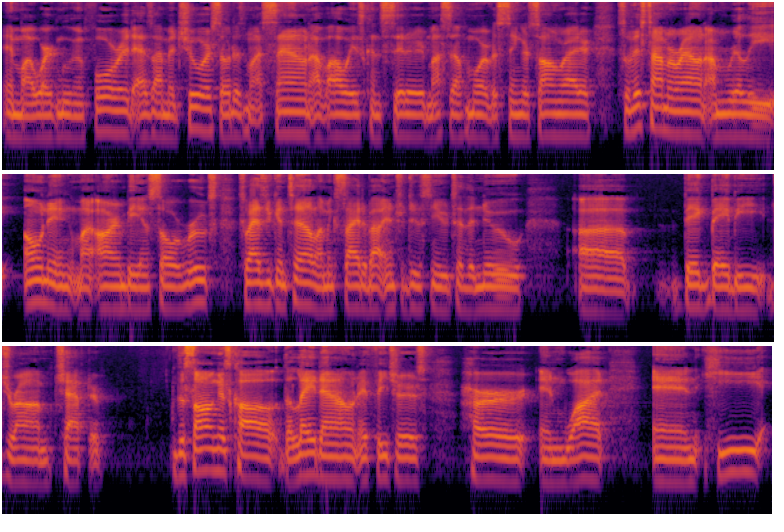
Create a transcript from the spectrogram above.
in my work moving forward. As I mature, so does my sound. I've always considered myself more of a singer-songwriter. So this time around, I'm really owning my R&B and soul roots. So as you can tell, I'm excited about introducing you to the new uh, Big Baby DRAM chapter. The song is called The Laydown. It features H.E.R. and Watt, and he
